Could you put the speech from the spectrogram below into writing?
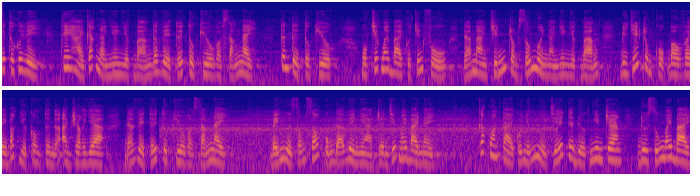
Kính thưa quý vị, thi hài các nạn nhân Nhật Bản đã về tới Tokyo vào sáng nay. Tin từ Tokyo, một chiếc máy bay của chính phủ đã mang 9 trong số 10 nạn nhân Nhật Bản bị giết trong cuộc bao vây bắt giữ con tin ở Algeria đã về tới Tokyo vào sáng nay. Bảy người sống sót cũng đã về nhà trên chiếc máy bay này. Các quan tài của những người chết đã được nghiêm trang đưa xuống máy bay,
